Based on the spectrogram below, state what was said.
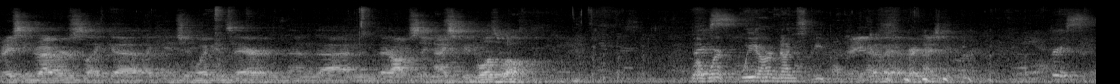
racing drivers like uh, like Hinch and Wickens there, and, and, uh, and they're obviously nice people as well. Well, we're, we are nice people. There you go. Yeah, very nice people. Bruce?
